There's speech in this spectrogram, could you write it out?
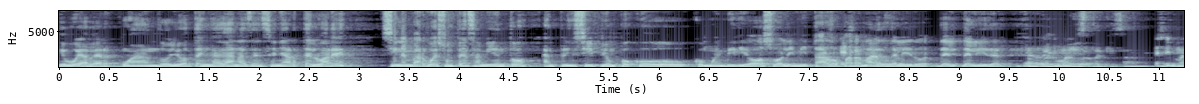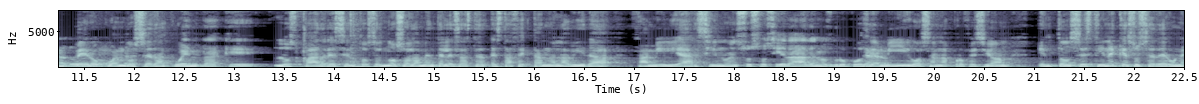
y voy a ver, cuando yo tenga ganas de enseñarte, lo haré sin embargo, es un pensamiento al principio un poco como envidioso, limitado para madres del, líder. Es inmaduro. Pero cuando se da cuenta que los padres entonces no solamente les está, afectando en la vida familiar, sino en su sociedad, en los grupos de amigos, en la profesión, entonces tiene que suceder un,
